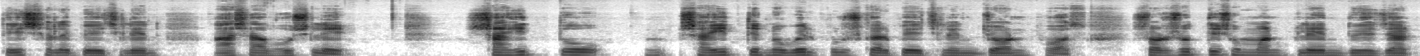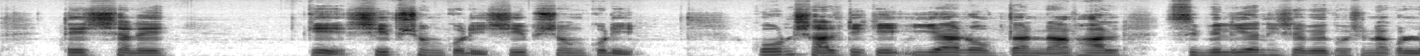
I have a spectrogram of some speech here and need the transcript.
তেইশ সালে পেয়েছিলেন আশা ভোসলে। সাহিত্য, সাহিত্যে নোবেল পুরস্কার পেয়েছিলেন জন ফস। সরস্বতী সম্মান প্লেন দুই হাজার তেইশ সালে কে? শিবশঙ্করী শিবশঙ্করী। কোন সালটিকে year of the naval civilian হিসেবে ঘোষণা করল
